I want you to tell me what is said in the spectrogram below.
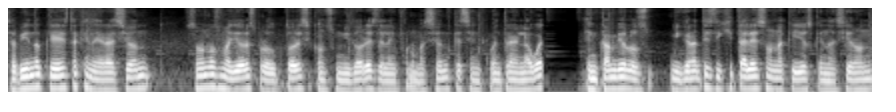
sabiendo que esta generación son los mayores productores y consumidores de la información que se encuentra en la web. En cambio, los migrantes digitales son aquellos que nacieron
